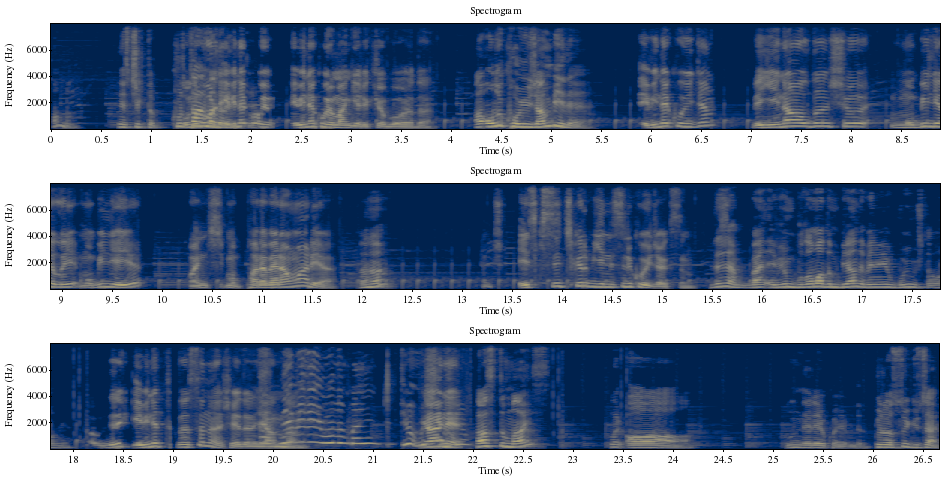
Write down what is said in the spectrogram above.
Tamam. Neyse çıktım. Onu bu arada evine koy evine koyman gerekiyor bu arada. Ha onu koyacağım bir de. Evine koyacaksın ve yeni aldığın şu mobilyalı mobilyayı hani para veren var ya. Aha. Eskisini çıkarıp yenisini koyacaksın. Diyeceğim ben evimi bulamadım bir anda benim ev buymuş tamam ya. Direkt evine tıklasana şeyden yandan. Oğlum ben gidiyormuş. Yani. gidiyorum. Customize. Bak aa. Bunu nereye koyabilirim? Burası güzel.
